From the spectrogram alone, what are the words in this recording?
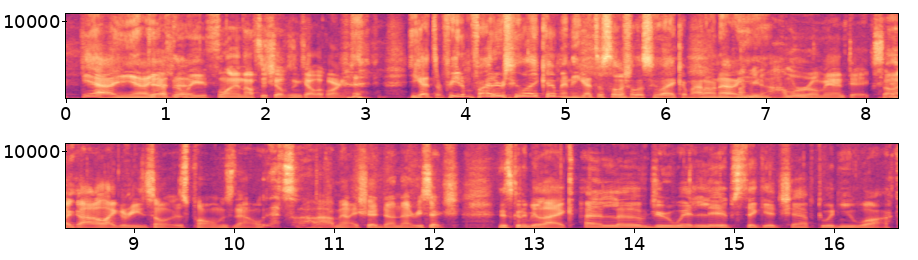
yeah, you know, you Definitely flying off the shelves in California. you got the freedom fighters who like him, and you got the socialists who like him. I don't know. I You- mean, I'm a romantic, so I gotta like read some of his poems now. That's ah man, I should have done that research. It's gonna be like, I loved your wet lips that get chapped when you walk.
